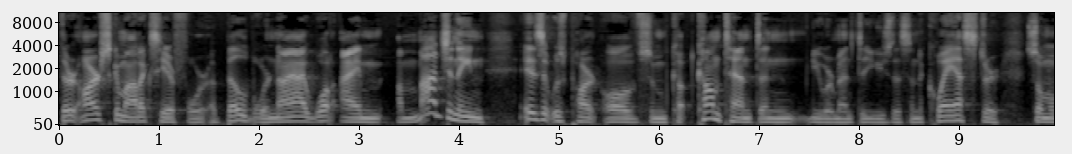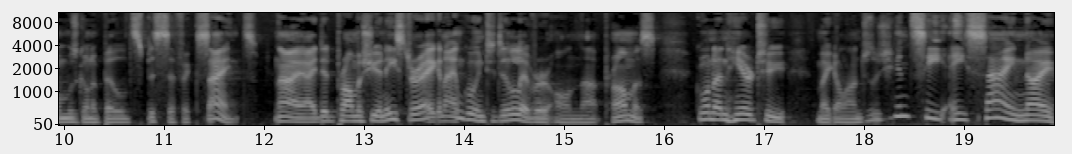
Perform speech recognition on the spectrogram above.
there are schematics here for a billboard. Now, what I'm imagining is it was part of some cut content and you were meant to use this in a quest or someone was going to build specific signs. Now, I did promise you an Easter egg and I'm going to deliver on that promise. Going in here to Michael Angelo's, you can see a sign. Now,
